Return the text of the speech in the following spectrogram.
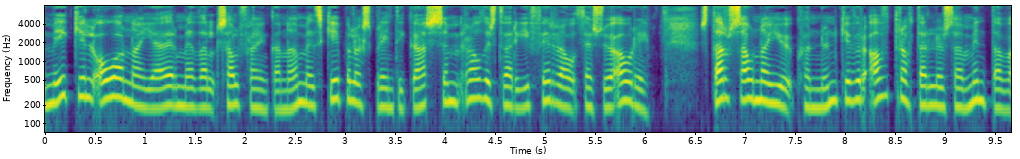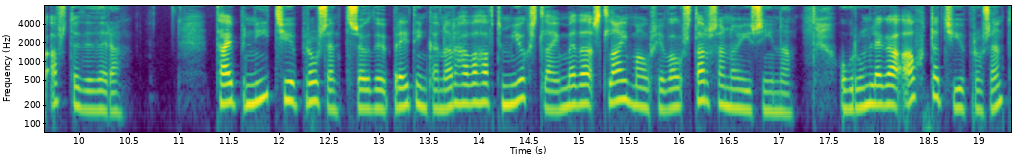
Mikil óánægja er meðal sálfræðingana með skipulagsbreyndingar sem ráðist var í fyrra á þessu ári. Starfsánægju könnun gefur afdráttarlösa mynd af afstöðu þeirra. Tæp 90% sögðu breytinganar hafa haft mjög slæm með að slæm áhrif á starfsanægju sína og rúmlega 80%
